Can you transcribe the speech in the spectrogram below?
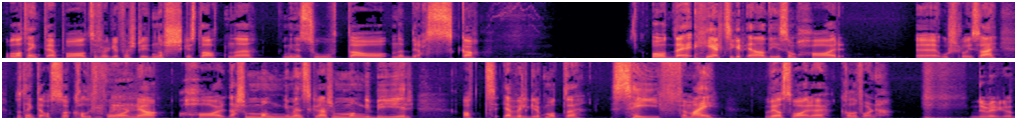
Og da tenkte jeg på selvfølgelig først de norske statene Minnesota og Nebraska. Og det er helt sikkert en av de som har eh, Oslo i seg. Men så tenkte jeg også California har Det er så mange mennesker der, så mange byer, at jeg velger å på en måte safe meg ved å svare California. Du velger å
